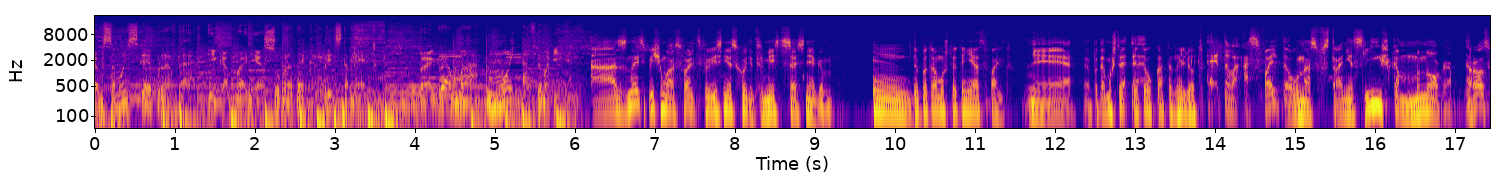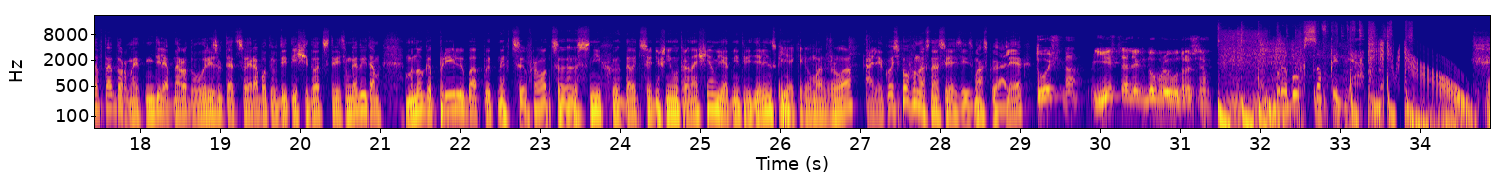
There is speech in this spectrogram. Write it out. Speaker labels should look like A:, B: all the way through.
A: Комсомольская правда и компания Супротек представляют. Программа «Мой автомобиль».
B: А знаете, почему асфальт по весне сходит вместе со снегом?
C: Да потому что это не асфальт.
B: Не, потому что
C: Это укатанный лед.
B: этого асфальта у нас в стране слишком много. Росавтодор на этой неделе обнародовал результат своей работы в 2023 году, и там много прелюбопытных цифр. Вот э, с них давайте сегодняшнее утро начнем. Я Дмитрий Делинский.
C: Я Кирилл Манжула.
B: Олег Осипов у нас на связи из Москвы. Олег.
D: Точно. Есть, Олег. Доброе утро всем.
A: Пробуксовка дня.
